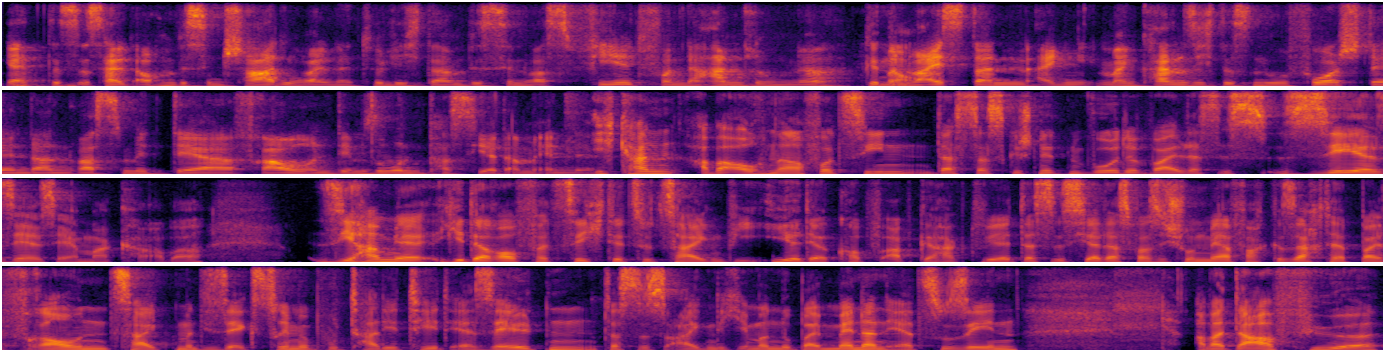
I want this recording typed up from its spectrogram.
Ja, das ist halt auch 'n bisschen schade, weil natürlich da 'n bisschen was fehlt von der Handlung, ne? Man Genau. weiß dann eigent man kann sich das nur vorstellen dann, was mit der Frau und dem Sohn passiert am Ende. Ich kann aber auch nachvollziehen, dass das geschnitten wurde, weil das ist sehr, sehr, sehr makaber. Sie haben ja hier darauf verzichtet zu zeigen, wie ihr der Kopf abgehackt wird. Das ist ja das, was ich schon mehrfach gesagt habe. Bei Frauen zeigt man diese extreme Brutalität eher selten. Das ist eigentlich immer nur bei Männern eher zu sehen. Aber dafür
